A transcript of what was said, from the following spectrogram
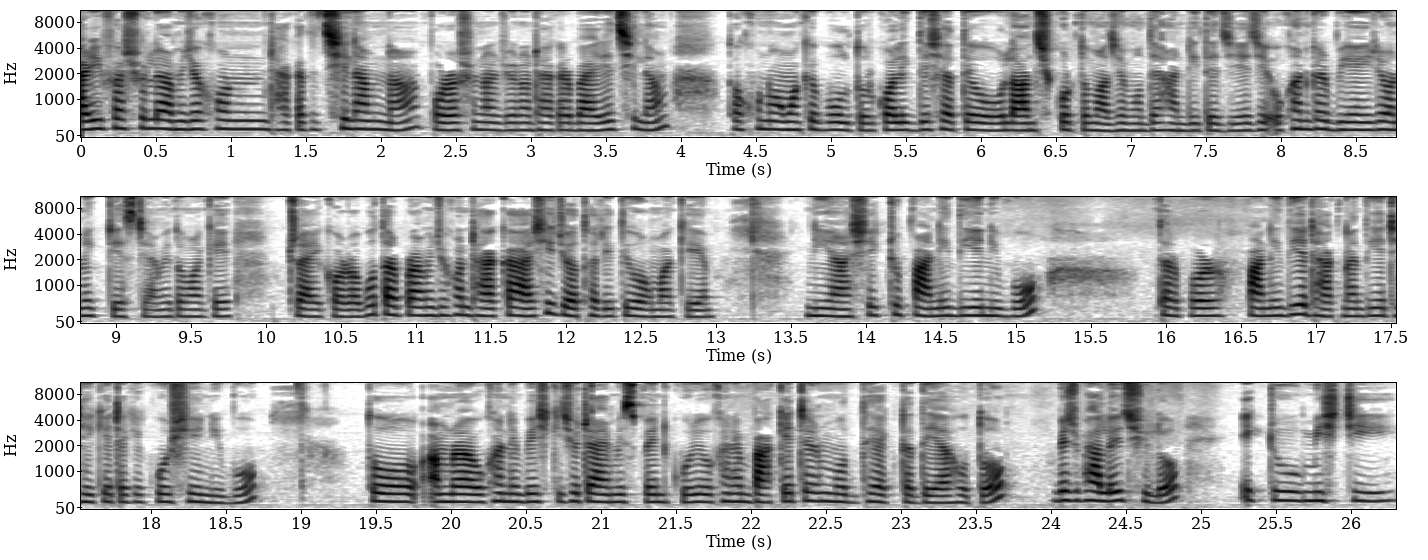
আরিফ আসলে আমি যখন ঢাকাতে ছিলাম না, পড়াশোনার জন্য ঢাকার বাইরে ছিলাম তখন ও আমাকে বলতো, ওর কলিগদের সাথে ও লাঞ্চ করতো মাঝে মধ্যে হান্ডিতে যেয়ে যে ওখানকার বিরিয়ানিটা অনেক টেস্টি আমি তোমাকে ট্রাই করাবো। তারপর আমি যখন ঢাকা আসি, যথারীতি ও আমাকে নিয়ে আসে, একটু পানি দিয়ে নিব। তারপর পানি দিয়ে ঢাকনা দিয়ে ঢেকে এটাকে কষিয়ে নিব। তো আমরা ওখানে বেশ কিছু টাইম স্পেন্ড করি, ওখানে বাকেটের মধ্যে একটা দেয়া হতো, বেশ ভালোই ছিল। একটু মিষ্টি,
